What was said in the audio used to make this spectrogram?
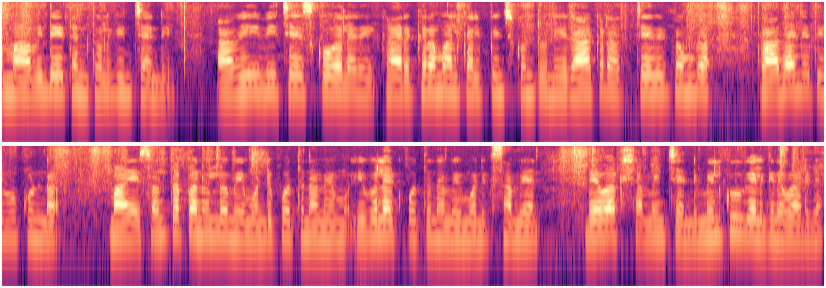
మా అవిధేయతను తొలగించండి. అవి ఇవి చేసుకోవాలని కార్యక్రమాలు కల్పించుకుంటూ నీ రాకడ అత్యధికంగా ప్రాధాన్యత ఇవ్వకుండా మా సొంత పనుల్లో మేము ఉండిపోతున్నామేమో ఇవ్వలేకపోతున్నామేమో నీకు సమయాన్ని దేవా క్షమించండి. మెలకుగలిగిన వాడిగా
